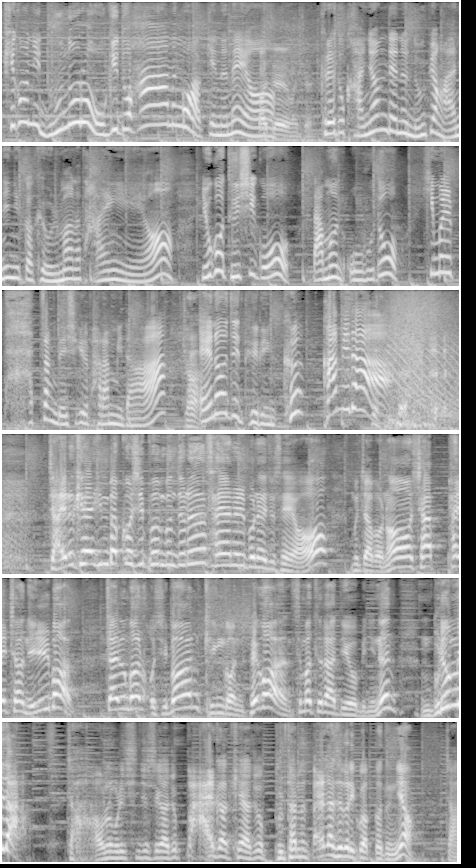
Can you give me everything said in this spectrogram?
피곤이 눈으로 오기도 하는 것 같기는 해요. 맞아요, 맞아요. 그래도 감염되는 눈병 아니니까 그게 얼마나 다행이에요. 요거 드시고 남은 오후도 힘을 바짝 내시길 바랍니다. 자. 에너지 드링크 갑니다. 자 이렇게 힘 받고 싶은 분들은 사연을 보내주세요. 문자번호 샵 8001번 짧은 건 50원 긴 건 100원 스마트 라디오 미니는 무료입니다. 자 오늘 우리 신지 씨가 아주 빨갛게 아주 불타는 빨간색을 입고 왔거든요. 자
